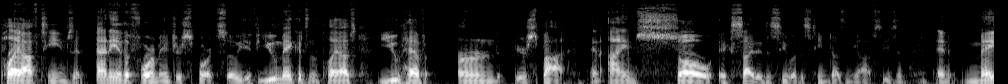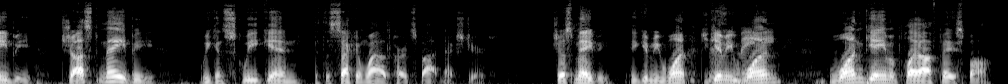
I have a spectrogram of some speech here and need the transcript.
playoff teams in any of the four major sports. So if you make it to the playoffs, you have earned your spot. And I am so excited to see what this team does in the offseason. And maybe, just maybe, we can squeak in at the second wild card spot next year. Just maybe. You give me one you give me maybe. one one game of playoff baseball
